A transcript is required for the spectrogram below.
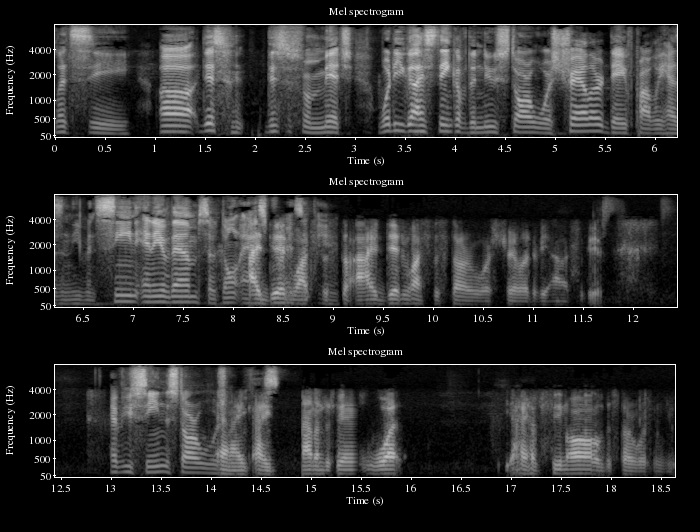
Let's see. Uh, this this is from Mitch. What do you guys think of the new Star Wars trailer? Dave probably hasn't even seen any of them, so don't ask. I did watch the. Star- I did watch the Star Wars trailer to be honest with you, Have you seen the Star Wars? and I I not understand what I have seen all of the Star Wars movies,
